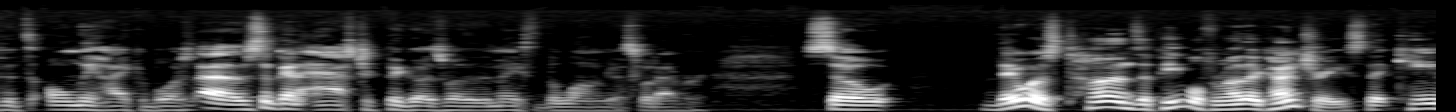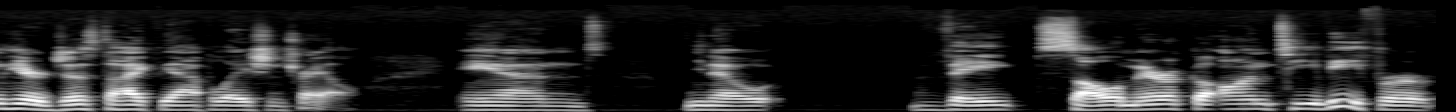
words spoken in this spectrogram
That's only hikeable. Uh, there's some kind of asterisk that goes with it that makes it the longest, whatever. So there was tons of people from other countries that came here just to hike the Appalachian Trail, and you know they saw America on TV for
